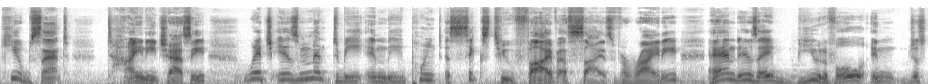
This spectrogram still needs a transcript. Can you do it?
CubeSat tiny chassis, which is meant to be in the .625 size variety, and is a beautiful, in just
